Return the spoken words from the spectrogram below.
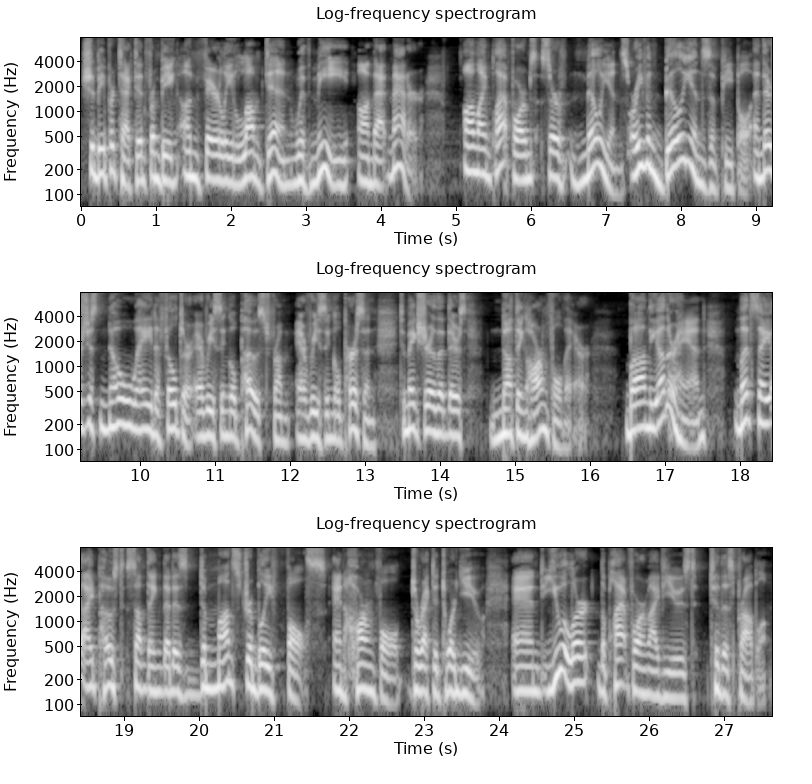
should be protected from being unfairly lumped in with me on that matter online platforms serve millions or even billions of people, and there's just no way to filter every single post from every single person to make sure that there's nothing harmful there. But on the other hand, let's say I post something that is demonstrably false and harmful directed toward you, and you alert the platform I've used to this problem.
